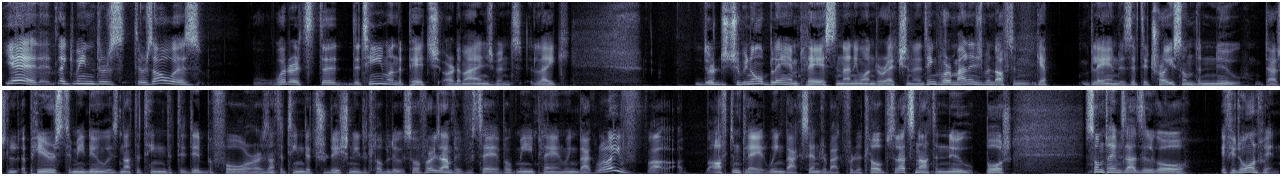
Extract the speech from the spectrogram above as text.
Yeah, like I mean, there's there's always whether it's the the team on the pitch or the management, like there should be no blame placed in any one direction. I think where management often get blamed is if they try something new that appears to me new is not the thing that they did before or is not the thing that traditionally the club do. So, for example, if you say about me playing wing back, well, I've uh, often played wing back, centre back for the club, so that's nothing new. But sometimes lads will go, if you don't win,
